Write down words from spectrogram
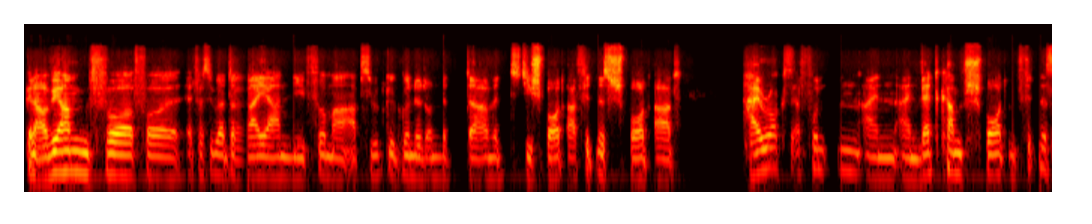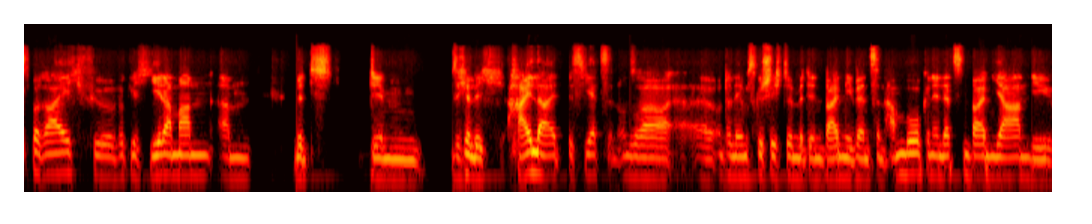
Genau, wir haben vor, vor etwas über drei Jahren die Firma Absolut gegründet und mit, damit die Sportart, Fitness-Sportart Hyrox erfunden, ein, ein Wettkampfsport- und Fitnessbereich für wirklich jedermann ähm, mit dem sicherlich Highlight bis jetzt in unserer äh, Unternehmensgeschichte mit den beiden Events in Hamburg in den letzten beiden Jahren. Die,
